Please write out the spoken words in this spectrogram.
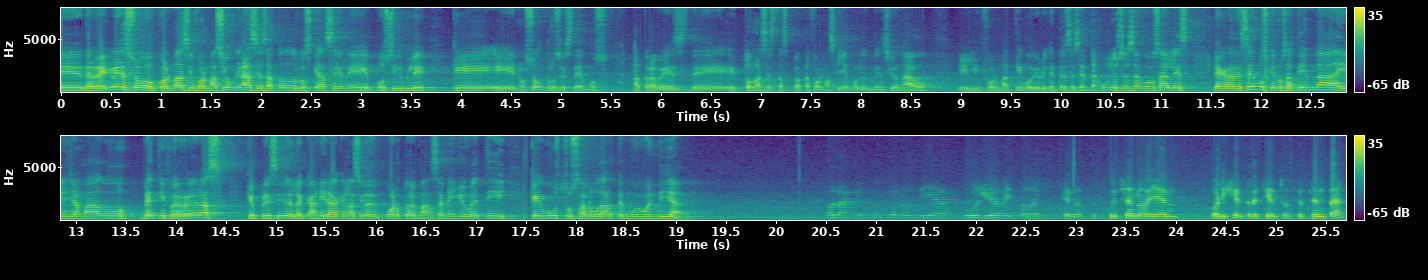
Eh, de regreso con más información, gracias a todos los que hacen eh, posible que eh, nosotros estemos a través de todas estas plataformas que ya hemos mencionado, el informativo de Origen 360. Julio César González, le agradecemos que nos atienda el llamado Betty Ferreras, que preside la Canirac en la ciudad de Puerto de Manzanillo. Betty, qué gusto saludarte, muy buen día. Hola Jesús, buenos días Julio y todos los que nos escuchan hoy en Origen 360.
